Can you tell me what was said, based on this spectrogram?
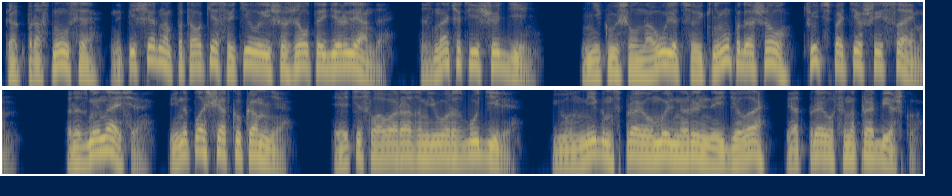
Как проснулся, на пещерном потолке светила еще желтая гирлянда. Значит, еще день. Ник вышел на улицу, и к нему подошел чуть вспотевший Саймон. «Разминайся и на площадку ко мне». Эти слова разом его разбудили, и он мигом справил мыльно-рыльные дела и отправился на пробежку.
